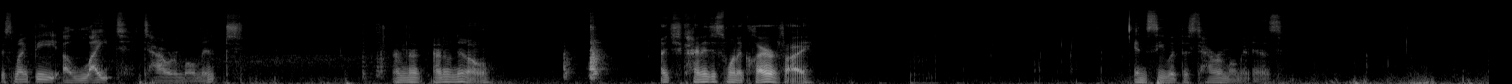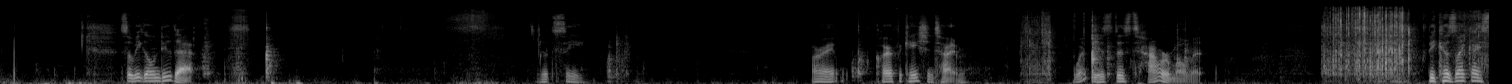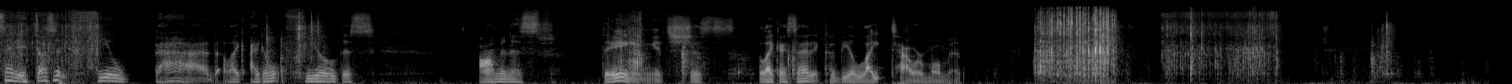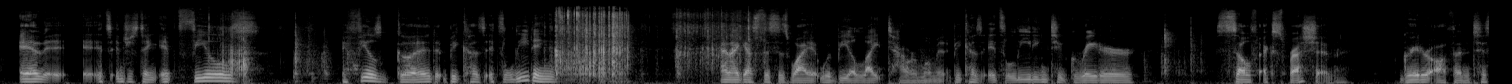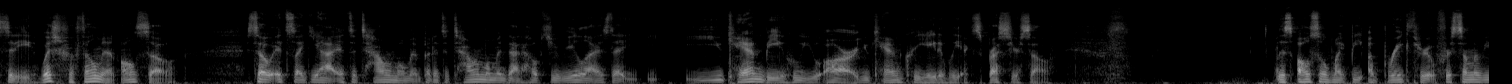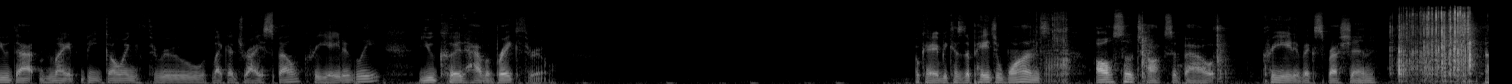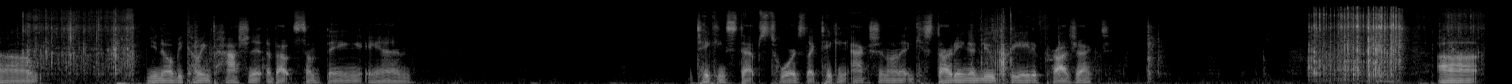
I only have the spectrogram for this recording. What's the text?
This might be a light tower moment. I'm not, I don't know. I just kind of just want to clarify and see what this tower moment is. So we gonna do that. Let's see. All right, clarification time. What is this tower moment? Because, like I said, it doesn't feel bad. Like, I don't feel this ominous thing. It's just, like I said, it could be a light tower moment. And it, it's interesting. It feels it feels good because it's leading and I guess this is why it would be a light tower moment because it's leading to greater self expression, greater authenticity, wish fulfillment also. So it's like, yeah, it's a tower moment, but it's a tower moment that helps you realize that y- you can be who you are, you can creatively express yourself. This also might be a breakthrough for some of you that might be going through like a dry spell creatively. You could have a breakthrough okay? Because the Page of Wands also talks about creative expression, um, you know, becoming passionate about something and taking steps towards like taking action on it, starting a new creative project. Uh,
